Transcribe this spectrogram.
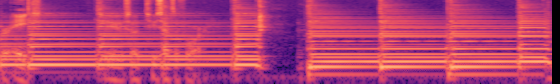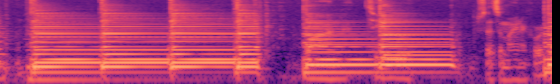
for eight. Two, so two sets so that's a minor chord. Two,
